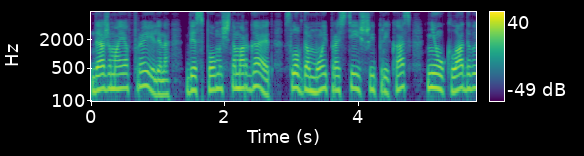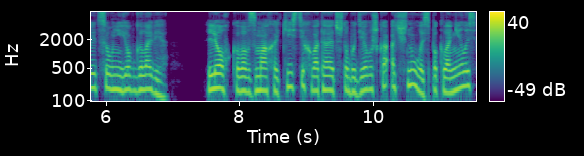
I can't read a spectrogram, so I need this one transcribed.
Даже моя фрейлина беспомощно моргает, словно мой простейший приказ не укладывается у нее в голове. Легкого взмаха кисти хватает, чтобы девушка очнулась, поклонилась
